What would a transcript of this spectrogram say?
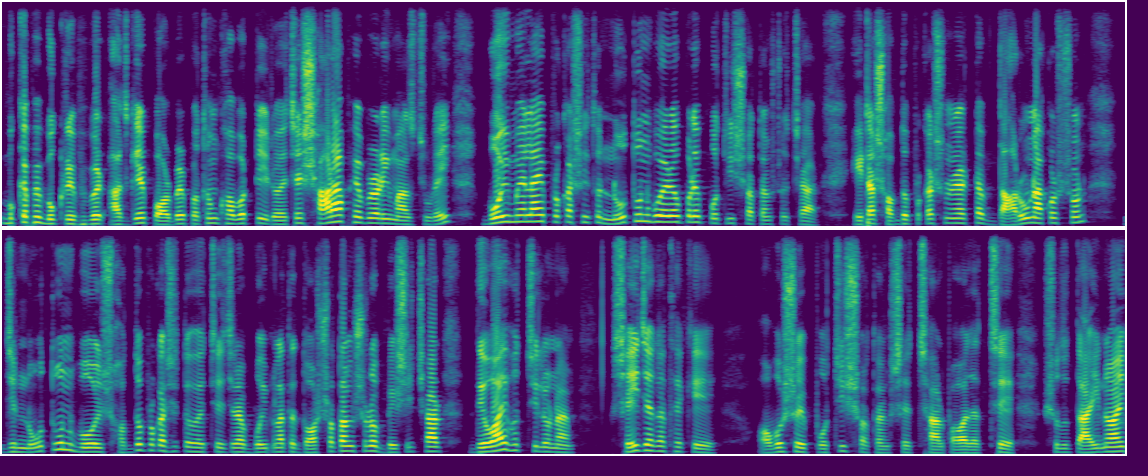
বুক ক্যাফে বুক রিভিউয়ের আজকের পর্বের প্রথম খবরটি রয়েছে, সারা ফেব্রুয়ারি মাস জুড়েই বইমেলায় প্রকাশিত নতুন বইয়ের ওপরে পঁচিশ শতাংশ ছাড়। এটা শব্দ প্রকাশনের একটা দারুণ আকর্ষণ যে নতুন বই সদ্য প্রকাশিত হয়েছে যেটা বইমেলাতে দশ শতাংশেরও বেশি ছাড় দেওয়াই হচ্ছিল না। সেই জায়গা থেকে অবশ্যই পঁচিশ শতাংশের ছাড় পাওয়া যাচ্ছে। শুধু তাই নয়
